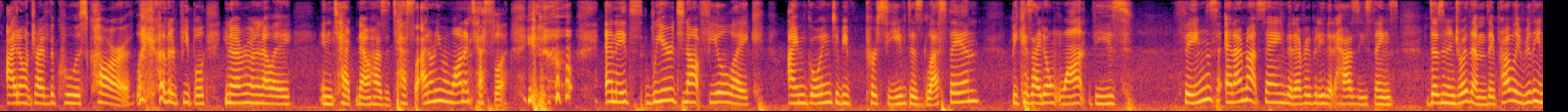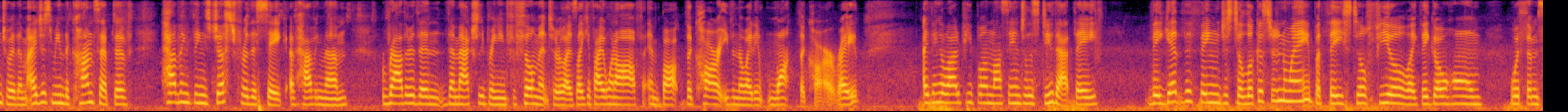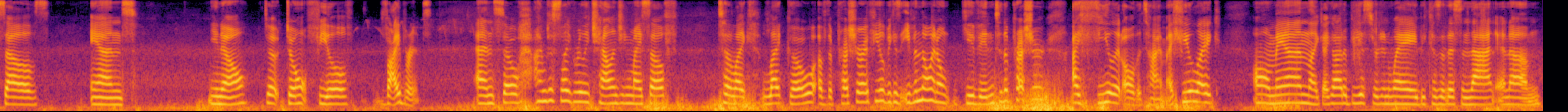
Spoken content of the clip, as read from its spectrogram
I don't drive the coolest car like other people. You know, everyone in LA in tech now has a Tesla. I don't even want a Tesla, you know? and it's weird to not feel like I'm going to be perceived as less than because I don't want these things. And I'm not saying that everybody that has these things doesn't enjoy them. They probably really enjoy them. I just mean the concept of having things just for the sake of having them rather than them actually bringing fulfillment to their lives. Like if I went off and bought the car, even though I didn't want the car, right? I think a lot of people in Los Angeles do that. They they get the thing just to look a certain way, but they still feel like they go home with themselves and you know, don't don't feel vibrant. And so I'm just like really challenging myself to like let go of the pressure I feel because even though I don't give in to the pressure, I feel it all the time. I feel like, oh man, like I gotta be a certain way because of this and that. And um,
